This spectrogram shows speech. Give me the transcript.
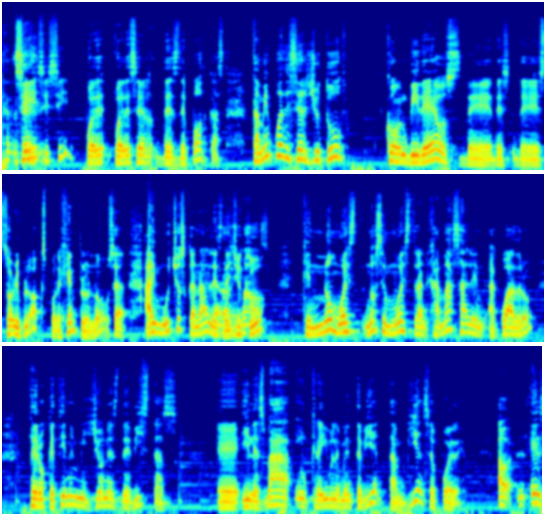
sí. sí, sí, puede, puede ser desde podcast. También puede ser YouTube con videos de, de, storyblogs, por ejemplo, ¿no? O sea, hay muchos canales de YouTube que no, no se muestran, jamás salen a cuadro, pero que tienen millones de vistas eh, y les va increíblemente bien. También se puede. El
